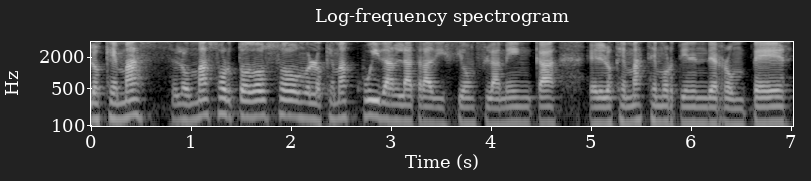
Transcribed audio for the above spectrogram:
los que más, los más ortodoxos, los que más cuidan la tradición flamenca, los que más temor tienen de romper.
